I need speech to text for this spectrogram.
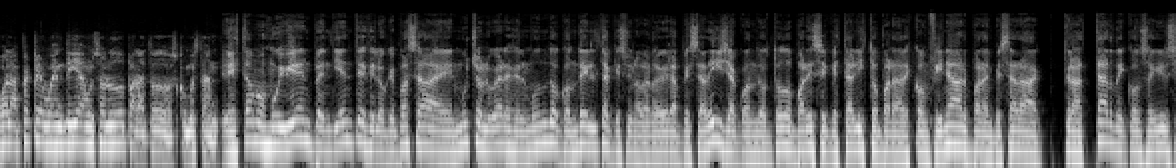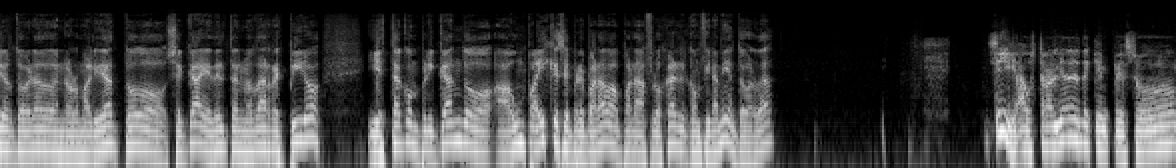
Hola Pepe, buen día, un saludo para todos, ¿cómo están? Estamos muy bien pendientes de lo que pasa en muchos lugares del mundo con Delta, que es una verdadera pesadilla, cuando todo parece que está listo para desconfinar, para empezar a tratar de conseguir cierto grado de normalidad, todo se cae, Delta no da respiro y está complicando a un país que se preparaba para aflojar el confinamiento, ¿verdad? Sí, Australia desde que empezó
